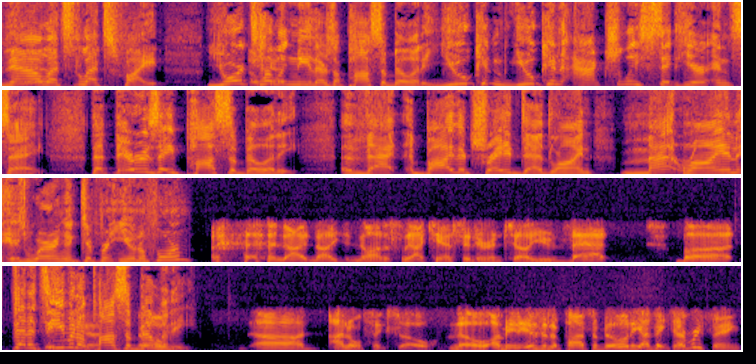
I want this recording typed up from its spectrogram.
now yeah. let's let's fight. You're telling okay. me there's a possibility. You can you can actually sit here and say that there is a possibility that by the trade deadline, Matt Ryan is wearing a different uniform. no, no, honestly, I can't sit here and tell you that. But that it's even a possibility. No, uh, I don't think so. No, I mean, is it a possibility? I think everything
